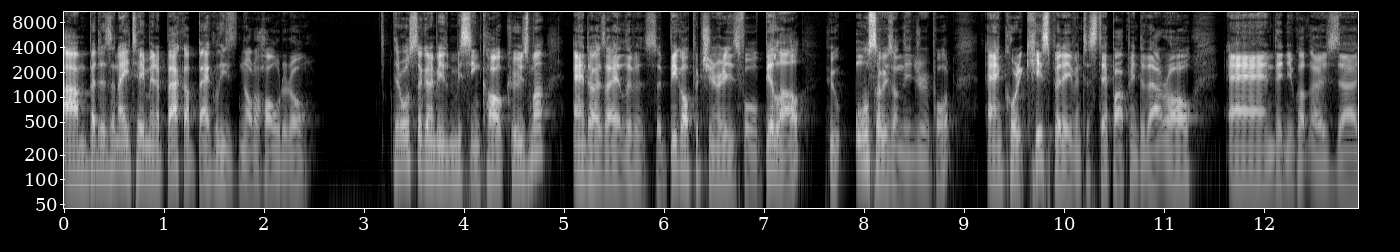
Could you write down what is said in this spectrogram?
Um, but as an 18 minute backup, Bagley's not a hold at all. They're also going to be missing Kyle Kuzma and Isaiah Livers. So big opportunities for Bilal, who also is on the injury report, and Corey Kispert even to step up into that role. And then you've got those, uh,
